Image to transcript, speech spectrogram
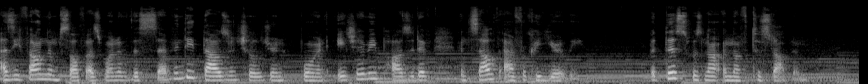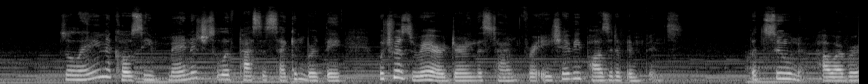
as he found himself as one of the 70,000 children born HIV positive in South Africa yearly. But this was not enough to stop him. Zolani Nkosi managed to live past his second birthday, which was rare during this time for HIV positive infants. But soon, however,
